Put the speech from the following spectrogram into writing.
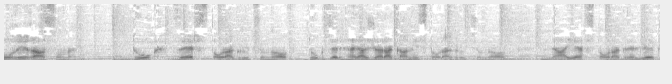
ուղիղ ասում եմ, դուք ձեր ստորագրությունով, դուք ձեր հրաժարականի ստորագրությունով նաև ստորագրելու եք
